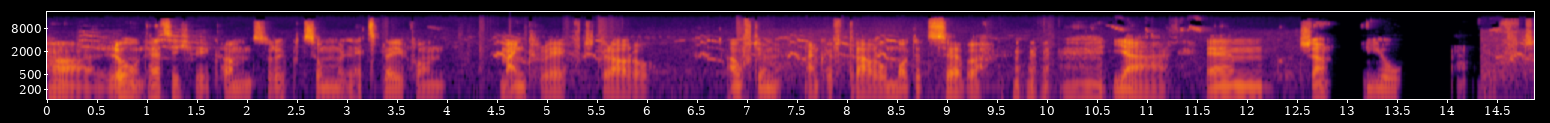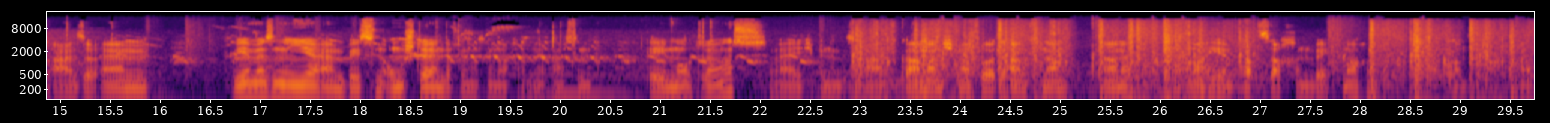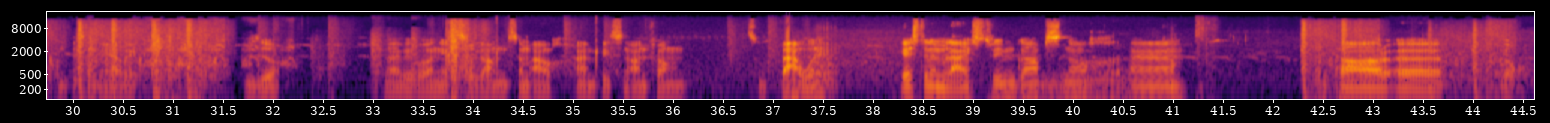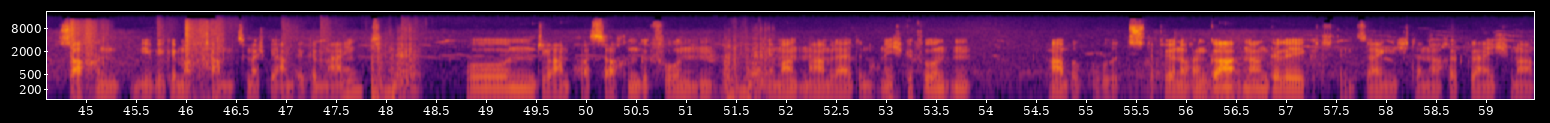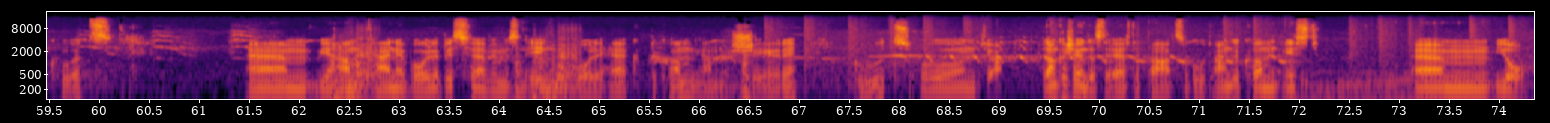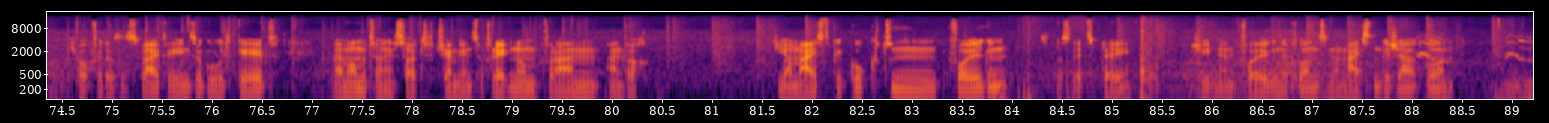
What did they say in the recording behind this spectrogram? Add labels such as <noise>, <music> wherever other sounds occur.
Hallo und herzlich willkommen zurück zum Let's Play von Minecraft Trauro auf dem Minecraft Trauro Modded Server. <laughs> ja, ähm, kurz schauen. Jo, also, ähm, wir müssen hier ein bisschen umstellen, dafür müssen wir noch aus dem Game Mode raus, weil ich bin ein bisschen AFK manchmal vor der Aufnahme. Einfach mal hier ein paar Sachen wegmachen. Komm, ein bisschen mehr weg. So. Weil wir wollen jetzt so langsam auch ein bisschen anfangen zu bauen. Gestern im Livestream gab es noch ähm, ein paar äh, ja, Sachen, wie wir gemacht haben. Zum Beispiel haben wir gemeint und ja, ein paar Sachen gefunden. Diamanten haben wir leider noch nicht gefunden. Aber gut, dafür noch einen Garten angelegt, den zeige ich dann nachher gleich mal kurz. Ähm, wir haben keine Wolle bisher, wir müssen irgendwo Wolle herbekommen. Wir haben eine Schere. Gut, und ja, Dankeschön, dass der erste Part so gut angekommen ist. Ähm, jo, ich hoffe, dass es weiterhin so gut geht. Weil momentan ist halt Champions of Regnum vor allem einfach die am meist geguckten Folgen, das Let's Play, verschiedene Folgen davon sind am meisten geschaut worden.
